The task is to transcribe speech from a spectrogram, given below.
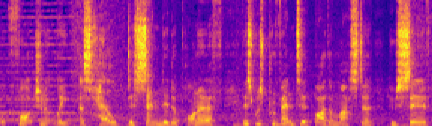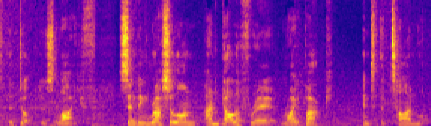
But fortunately, as hell descended upon Earth, this was prevented by the Master who saved the Doctor's life, sending Rassilon and Gallifrey right back into the time lock.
